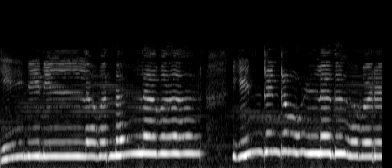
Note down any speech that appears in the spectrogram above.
ஏனெனில் அவர் நல்லவர் என்றென்றும் உள்ளது அவரது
